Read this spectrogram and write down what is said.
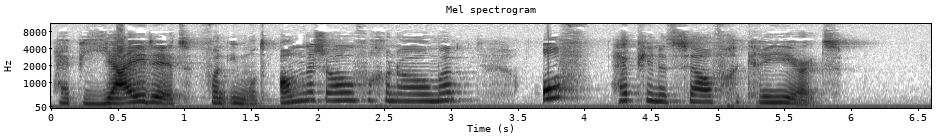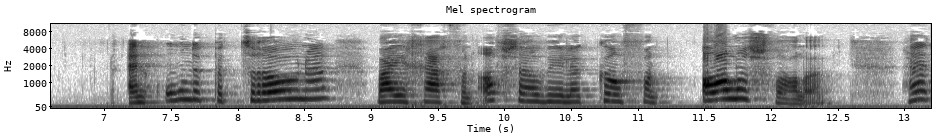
Heb jij dit van iemand anders overgenomen of heb je het zelf gecreëerd? En onder patronen waar je graag van af zou willen, kan van alles vallen. Het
